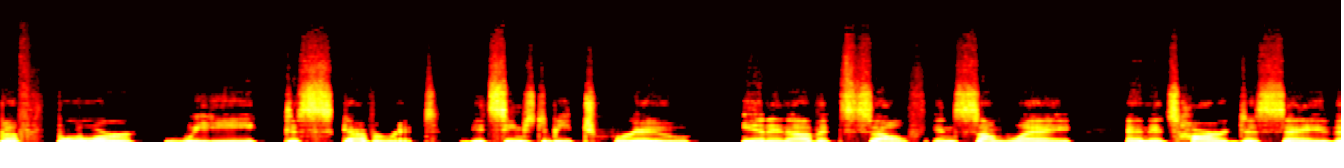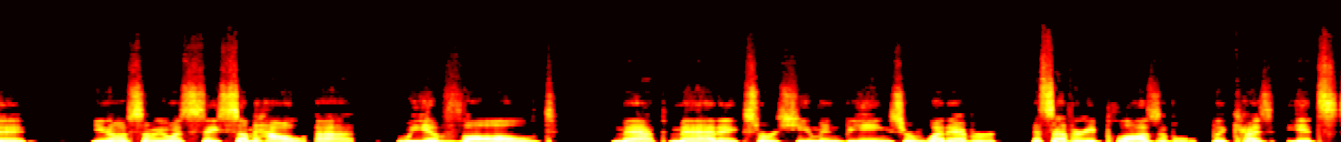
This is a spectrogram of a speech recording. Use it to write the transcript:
before we discover it. It seems to be true in and of itself in some way. And it's hard to say that, you know, if somebody wants to say somehow uh, we evolved mathematics or human beings or whatever, that's not very plausible because it's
